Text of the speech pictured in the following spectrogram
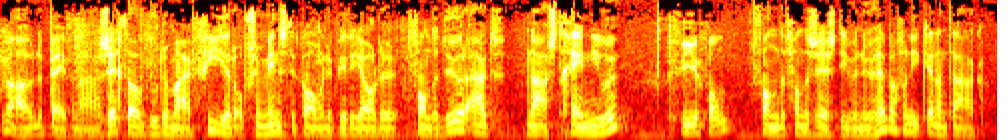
Nou, de PvdA zegt ook, doe er maar vier op zijn minst de komende periode van de deur uit. Naast geen nieuwe. Vier van? Van de, van de zes die we nu hebben van die kerntaken.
